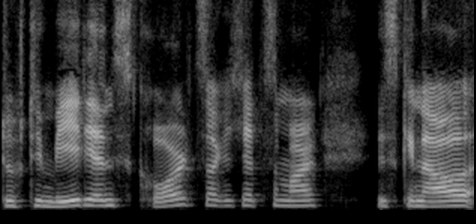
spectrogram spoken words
durch die Medien scrollt, sage ich jetzt einmal, ist genau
